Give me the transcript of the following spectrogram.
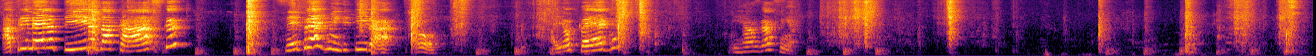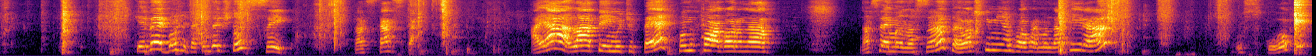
A primeira tira da casca, sempre é ruim de tirar, ó. Aí eu pego e rasgo assim, ó. Quer ver? Bom, gente, é quando eles estão secos, pra descascar. Aí ah, lá tem muito pé, quando for agora na, na Semana Santa, eu acho que minha avó vai mandar tirar os cocos.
